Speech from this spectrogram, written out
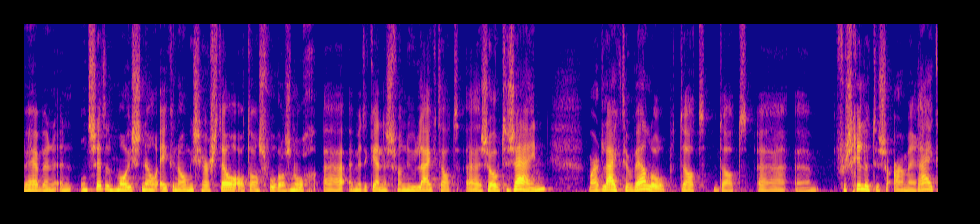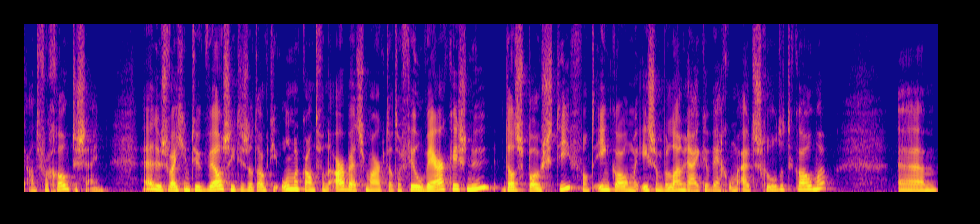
We hebben een ontzettend mooi snel economisch herstel, althans vooralsnog. Uh, met de kennis van nu lijkt dat uh, zo te zijn. Maar het lijkt er wel op dat, dat uh, um, verschillen tussen arm en rijk aan het vergroten zijn. Dus wat je natuurlijk wel ziet, is dat ook die onderkant van de arbeidsmarkt, dat er veel werk is nu. Dat is positief, want inkomen is een belangrijke weg om uit de schulden te komen. Um,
